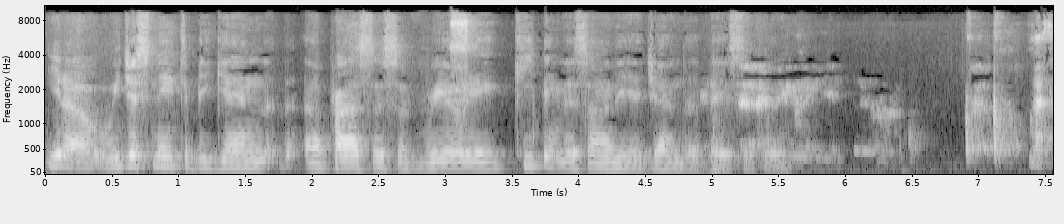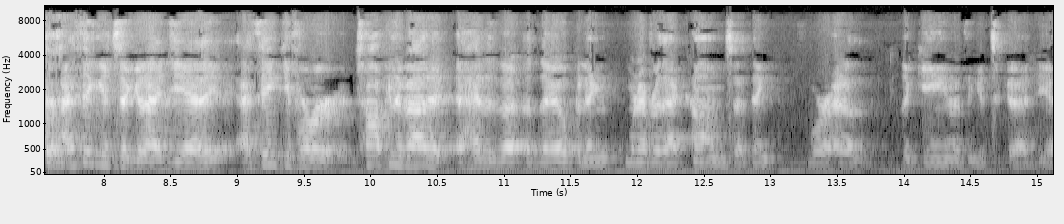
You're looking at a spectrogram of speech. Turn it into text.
you know, we just need to begin a process of really keeping this on the agenda, basically. I think it's a good idea. I- I think if we're talking about it ahead of the, of the opening, whenever that comes, I think we're ahead of the game. I think it's a good idea.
